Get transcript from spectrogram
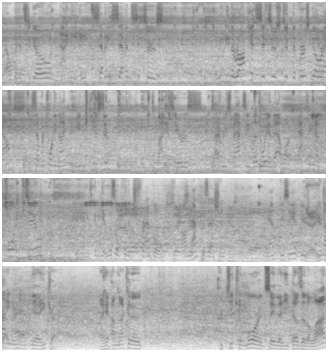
12 minutes to go, 98-77 Sixers leading the Rockets. Sixers took the first go-round December 29th in Houston. Tobias Harris and Tyrese Maxey led the way in that one. Maxey had 42, and he's going to get whistled for the travel on that possession. Yeah, you see it? You're, yeah, you're nodding your head. Yeah, he tried. I, I'm not going to critique him more and say that he does it a lot,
